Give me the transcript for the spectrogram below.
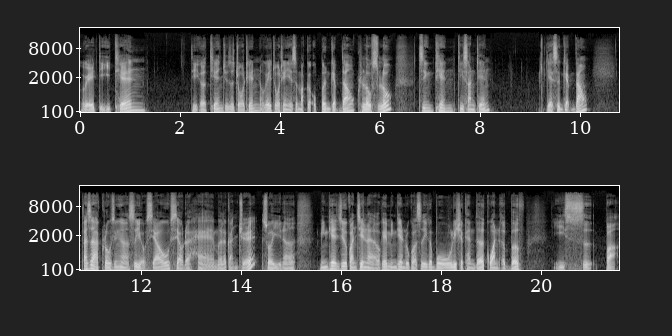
OK，第一天、第二天就是昨天，OK，昨天也是 market open gap down close low，今天第三天也是 gap down，但是啊 closing 啊是有小小的 hammer 的感觉，所以呢，明天就关键了。OK，明天如果是一个 bullish candle 关 above 一四八。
